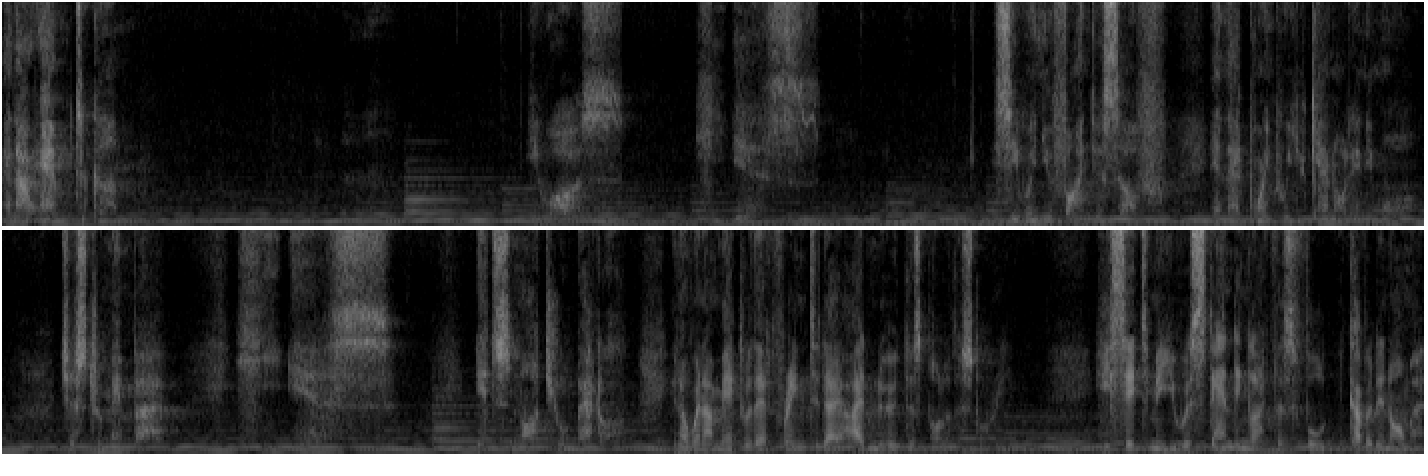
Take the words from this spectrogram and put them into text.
And I am to come. He was. See, when you find yourself in that point where you cannot anymore, just remember, He is. It's not your battle. You know, when I met with that friend today, I hadn't heard this part of the story. He said to me, You were standing like this, full covered in armor.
